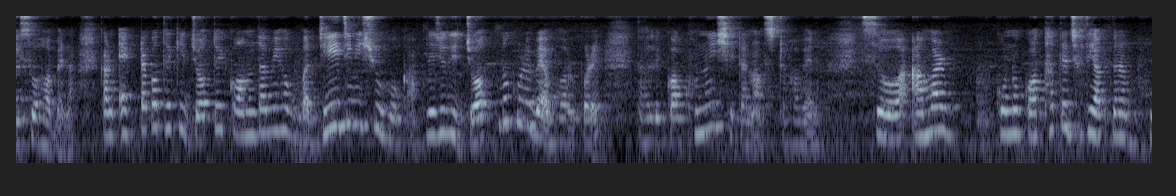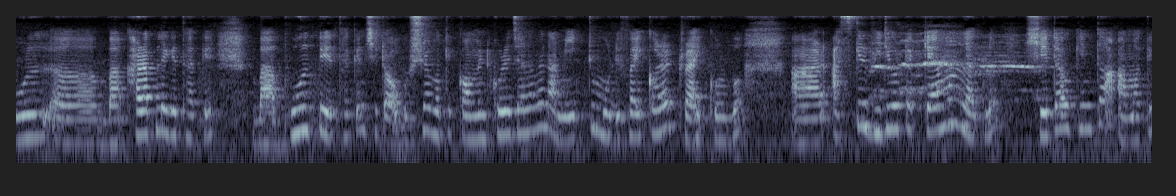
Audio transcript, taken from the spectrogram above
কিছু হবে না। কারণ একটা কথা কি, যতই কম দামি হোক বা যেই জিনিসই হোক, আপনি যদি যত্ন করে ব্যবহার করেন, তাহলে কখনোই সেটা নষ্ট হবে না। সো আমার কোনো কথাতে যদি আপনারা ভুল বা খারাপ লেগে থাকে বা ভুল পেয়ে থাকেন, সেটা অবশ্যই আমাকে কমেন্ট করে জানাবেন। আমি একটু মডিফাই করার ট্রাই করব। আর আজকের ভিডিওটা কেমন লাগল, সেটাও কিন্তু আমাকে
